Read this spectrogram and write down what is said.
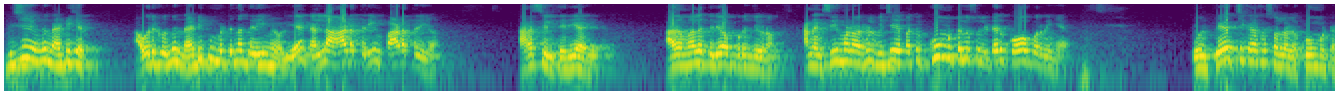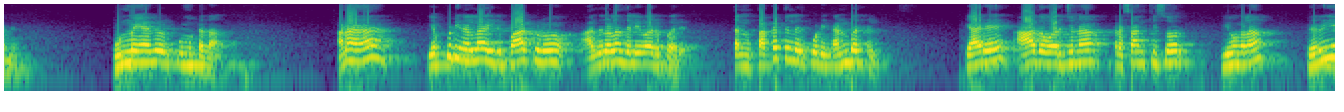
விஜய் வந்து நடிகர். அவருக்கு வந்து நடிப்பு மட்டும்தான் தெரியுமே ஒழிய நல்லா ஆட தெரியும் பாட தெரியும். அரசியல் தெரியாது. அதை முதல்ல தெளிவா புரிஞ்சுக்கணும். அண்ணன் சீமான் அவர்கள் விஜயை பார்த்து கூமுட்டன்னு சொல்லிட்டாரு கோவப்படுறீங்க. ஒரு பேச்சுக்காக சொல்லல கூமுட்டன்னு. உண்மையாகவே ஒரு கூமுட்டை தான். ஆனா எப்படி நல்லா இது பார்க்கணும்? அதுலலாம் தெளிவா இருப்பாரு. தன் பக்கத்துல இருக்கக்கூடிய நண்பர்கள். யாரு? ஆதவ் அர்ஜுனா பிரசாந்த் கிஷோர் இவங்கெல்லாம் பெரிய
